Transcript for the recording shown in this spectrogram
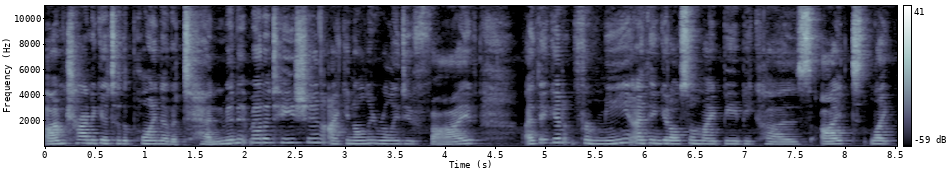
i'm trying to get to the point of a 10 minute meditation. I can only really do five I think it for me, I think it also might be because I t- like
